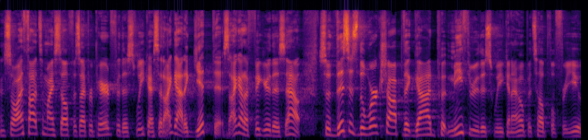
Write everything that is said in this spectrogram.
And so I thought to myself as I prepared for this week, I said, I got to get this. I got to figure this out. So this is the workshop that God put me through this week, and I hope it's helpful for you.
